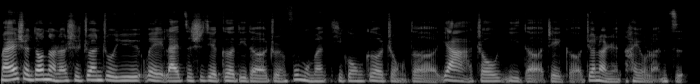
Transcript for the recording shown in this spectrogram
My Asian Donor 呢是专注于为来自世界各地的准父母们提供各种的亚洲裔的这个捐卵人还有卵子。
